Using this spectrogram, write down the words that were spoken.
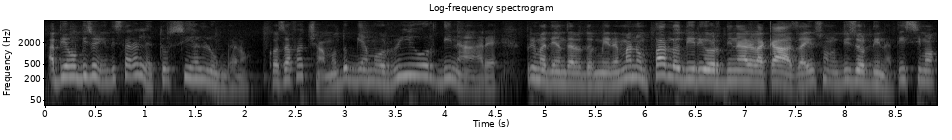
abbiamo bisogno di stare a letto si allungano. Cosa facciamo? Dobbiamo riordinare prima di andare a dormire, ma non parlo di riordinare la casa, io sono disordinatissimo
